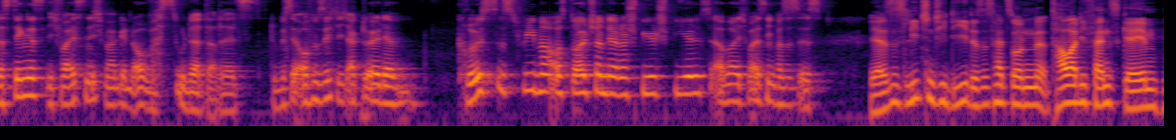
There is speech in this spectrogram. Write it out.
Das Ding ist, ich weiß nicht mal genau, was du da daddelst. Du bist ja offensichtlich aktuell der größte Streamer aus Deutschland, der das Spiel spielt, aber ich weiß nicht, was es ist. Ja, das ist Legion TD, das ist halt so ein Tower Defense Game.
